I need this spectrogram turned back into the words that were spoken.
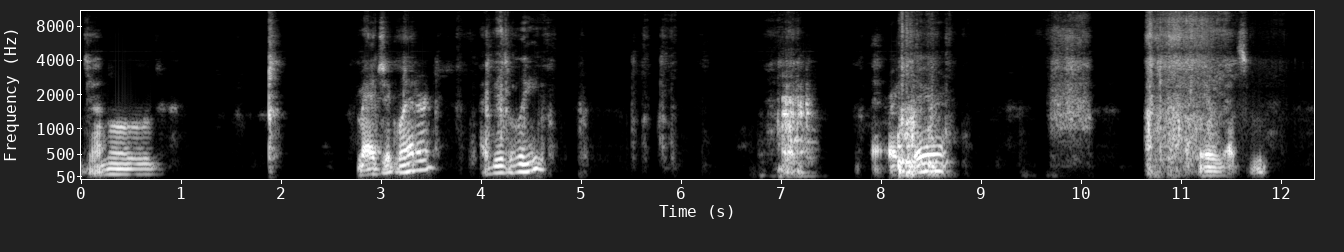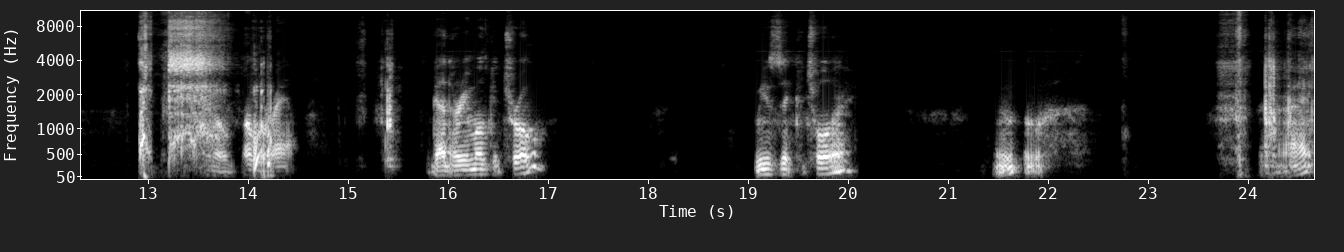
Download Magic Lantern, I do believe. That right there. There we got some little bubble wrap. Got the remote control. Music controller. Ooh. Alright.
